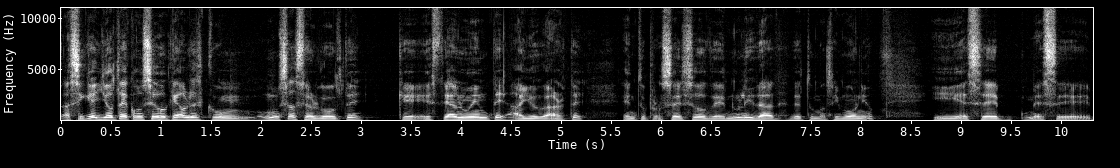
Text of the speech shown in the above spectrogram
Así que yo te aconsejo que hables con un sacerdote que esté anuente a ayudarte en tu proceso de nulidad de tu matrimonio y ese, ese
